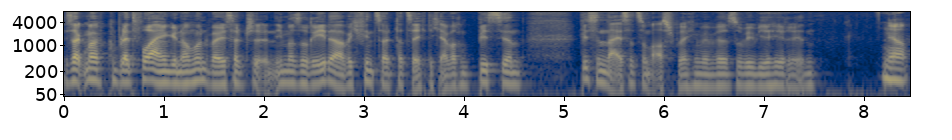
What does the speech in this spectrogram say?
ich sag mal, komplett voreingenommen, weil ich halt immer so rede, aber ich finde es halt tatsächlich einfach ein bisschen, bisschen nicer zum Aussprechen, wenn wir so wie wir hier reden. Ja.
